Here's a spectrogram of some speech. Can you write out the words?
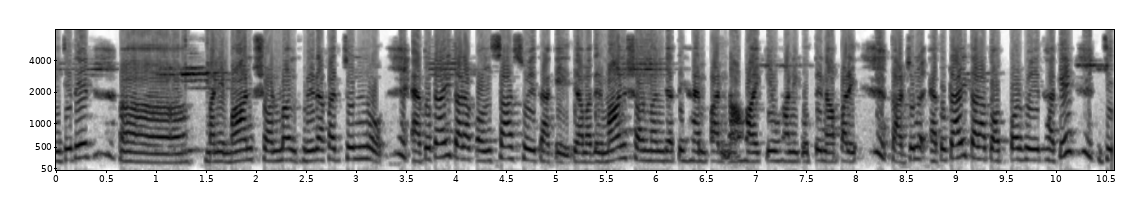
নিজেদের মানে মান সম্মান ধরে রাখার জন্য এতটাই তারা কনসাস হয়ে থাকে যে আমাদের মান সম্মান যাতে হ্যাম্পার না হয়, কেউ হানি করতে না পারে, তার জন্য এতটাই তারা তৎপর হয়ে থাকে যে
